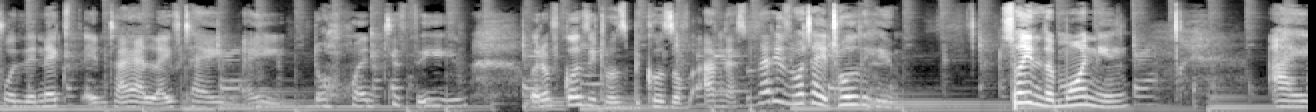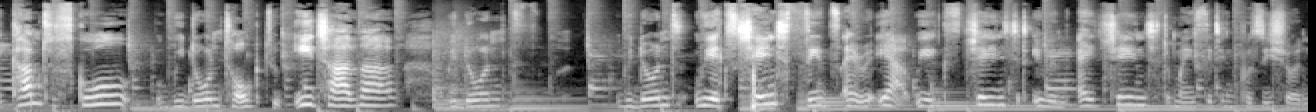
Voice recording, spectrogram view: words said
for the next entire lifetime. I don't want to see him. But of course it was because of anger. So that is what i told him. So in the morning I come to school, we don't talk to each other, we don't we don't we exchange seats i yeah we exchanged even i changed my sitting position.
